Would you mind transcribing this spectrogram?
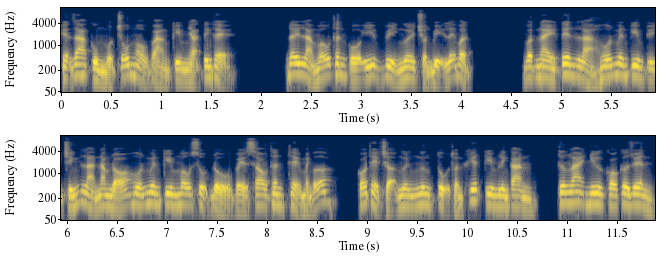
hiện ra cùng một chỗ màu vàng kim nhạt tinh thể. Đây là mẫu thân cố ý vì ngươi chuẩn bị lễ vật. Vật này tên là hôn nguyên kim túy chính là năm đó hôn nguyên kim mẫu sụp đổ về sau thân thể mạnh vỡ, có thể trợ ngươi ngưng tụ thuần khiết kim linh căn tương lai như có cơ duyên,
